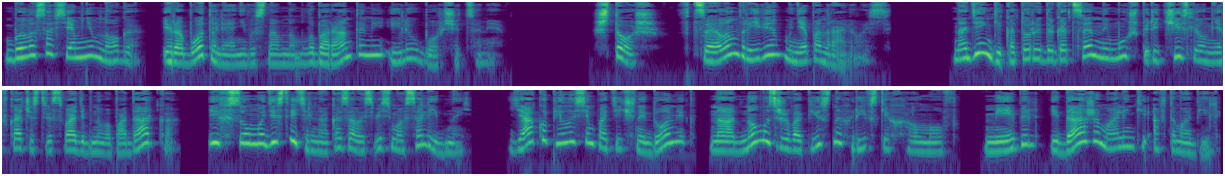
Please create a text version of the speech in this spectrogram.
было совсем немного, и работали они в основном лаборантами или уборщицами. Что ж, в целом в Риве мне понравилось. На деньги, которые драгоценный муж перечислил мне в качестве свадебного подарка, их сумма действительно оказалась весьма солидной, я купила симпатичный домик на одном из живописных ривских холмов, мебель и даже маленький автомобиль.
